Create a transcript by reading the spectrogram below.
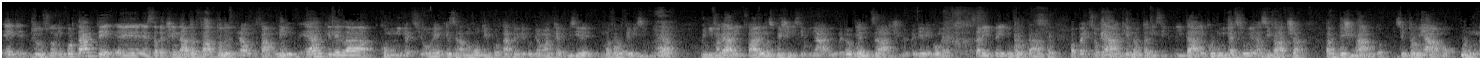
È giusto, importante eh, è stato accennato al fatto del crowdfunding e anche della comunicazione, che saranno molto importanti perché dobbiamo anche acquisire una forte visibilità. Quindi magari fare una specie di seminario per organizzarci, per vedere com'è, sarebbe importante. Ma penso che anche molta visibilità e comunicazione la si faccia partecipando. Se troviamo un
